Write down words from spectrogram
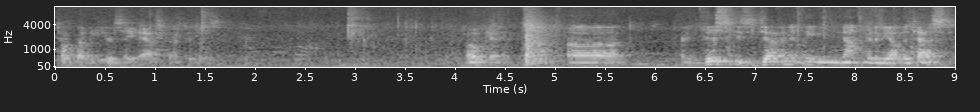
talk about the hearsay aspect of this. Okay. Uh, this is definitely not going to be on the test.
